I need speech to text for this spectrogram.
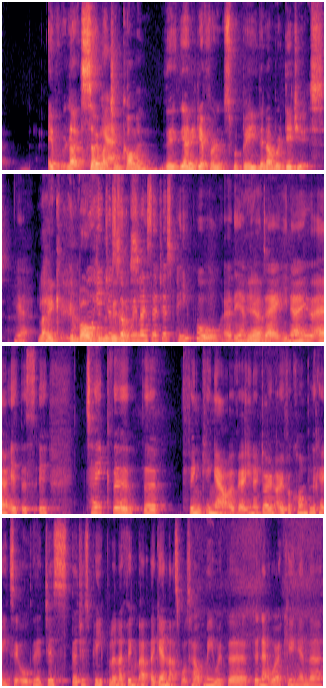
ev- like so much Yeah. in common. The the only difference would be the number of digits Yeah. like involved well, in the business. you just got to realize they're just people at the end Yeah. of the day. You know, uh, it, this, it take the the thinking out of it. You know, don't overcomplicate it all. They're just they're just people, and I think that again, that's what's helped me with the the networking and the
